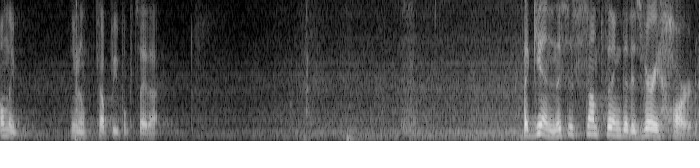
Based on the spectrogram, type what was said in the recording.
Only, you know, a couple people could say that. Again, this is something that is very hard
